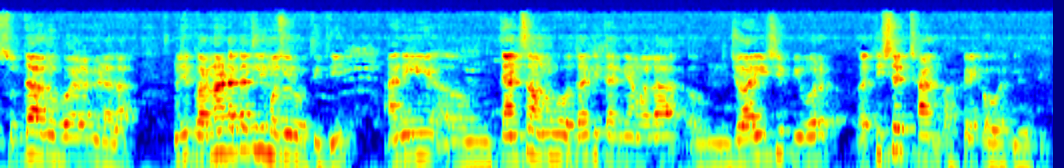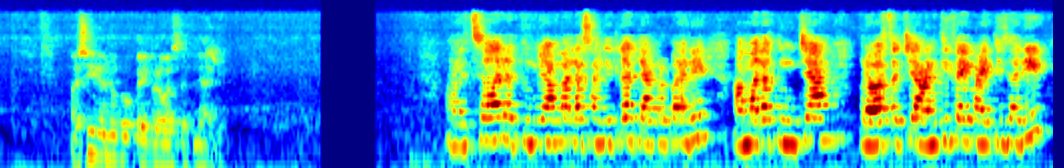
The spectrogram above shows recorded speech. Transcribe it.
सुद्धा अनुभवायला मिळाला. म्हणजे कर्नाटकातली मजूर होती ती. आणि अं, त्यांचा अनुभव होता की त्यांनी आम्हाला ज्वारीची प्युअर अतिशय छान भाकरी खाऊ घातली होती. असे अनुभव काही प्रवासातले आले. सर तुम्ही आम्हाला सांगितलं त्याप्रमाणे आम्हाला तुमच्या प्रवासाची आणखी काही माहिती झाली.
